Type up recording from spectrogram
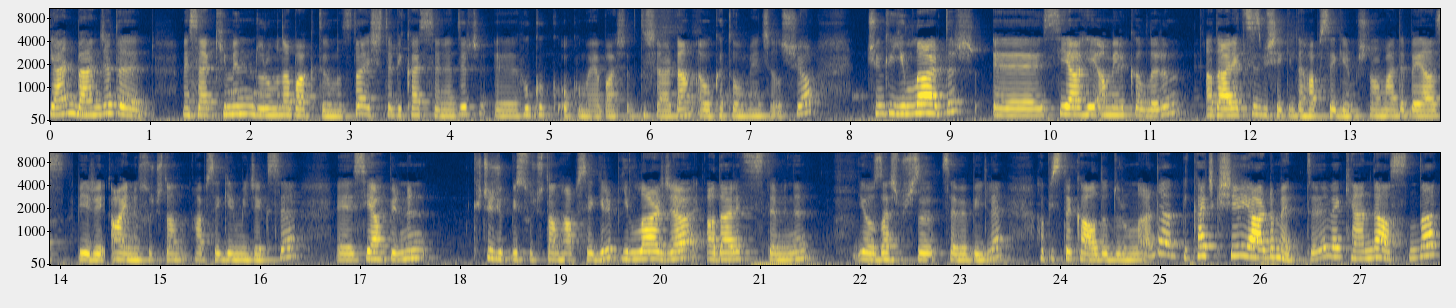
Yani bence de mesela kimin durumuna baktığımızda işte birkaç senedir e, hukuk okumaya başladı. Dışarıdan avukat olmaya çalışıyor. Çünkü yıllardır e, siyahi Amerikalıların adaletsiz bir şekilde hapse girmiş. Normalde beyaz biri aynı suçtan hapse girmeyecekse e, siyah birinin küçücük bir suçtan hapse girip yıllarca adalet sisteminin yozlaşmışlığı sebebiyle hapiste kaldığı durumlarda birkaç kişiye yardım etti ve kendi aslında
